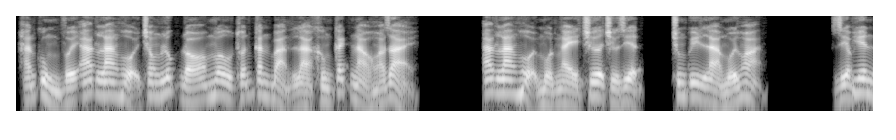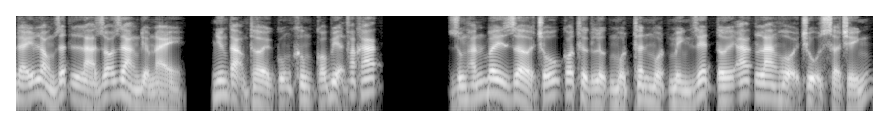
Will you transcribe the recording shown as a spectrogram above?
hắn cùng với ác lang hội trong lúc đó mâu thuẫn căn bản là không cách nào hóa giải. Ác lang hội một ngày chưa trừ diện trung quy là mối họa. Diệp hiên đáy lòng rất là rõ ràng điều này, nhưng tạm thời cũng không có biện pháp khác. Dùng hắn bây giờ chỗ có thực lực một thân một mình giết tới ác lang hội trụ sở chính,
